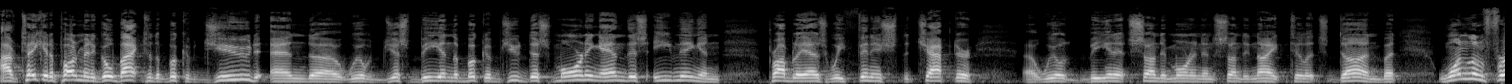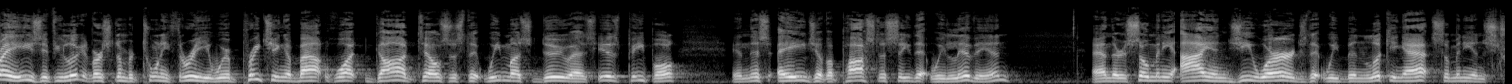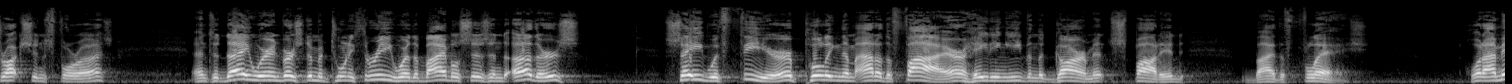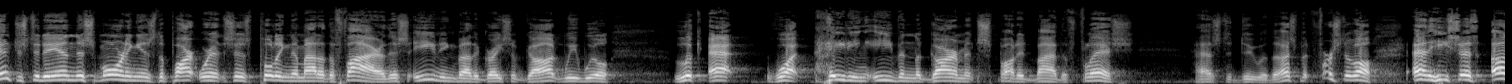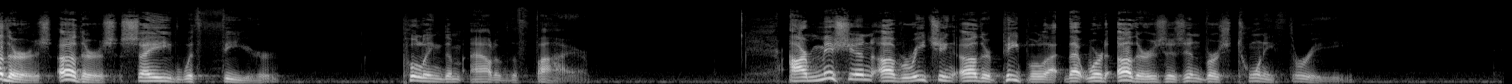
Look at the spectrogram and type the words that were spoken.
I've taken upon me to go back to the book of Jude, and uh, we'll just be in the book of Jude this morning and this evening, and probably as we finish the chapter, uh, we'll be in it Sunday morning and Sunday night till it's done. But one little phrase, if you look at verse number 23, we're preaching about what God tells us that we must do as His people in this age of apostasy that we live in. And there's so many ing words that we've been looking at, so many instructions for us. And today we're in verse number 23 where the Bible says, and others save with fear, pulling them out of the fire, hating even the garment spotted by the flesh. What I'm interested in this morning is the part where it says pulling them out of the fire. This evening, by the grace of God, we will look at what hating even the garment spotted by the flesh has to do with us. But first of all, and he says, others, others save with fear, pulling them out of the fire. Our mission of reaching other people, uh, that word others is in verse 23.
